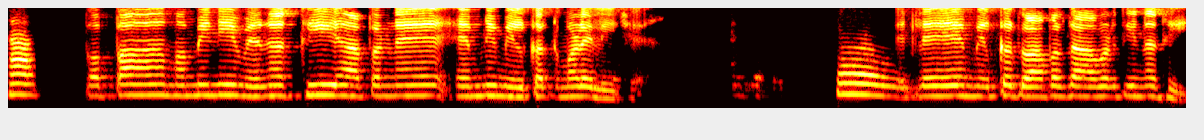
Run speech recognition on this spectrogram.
હા. પપ્પા મમ્મીની મહેનતથી આપણને એમની મિલકત મળેલી છે. એટલે એ મિલકત વાપરતા આવડતી નથી.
